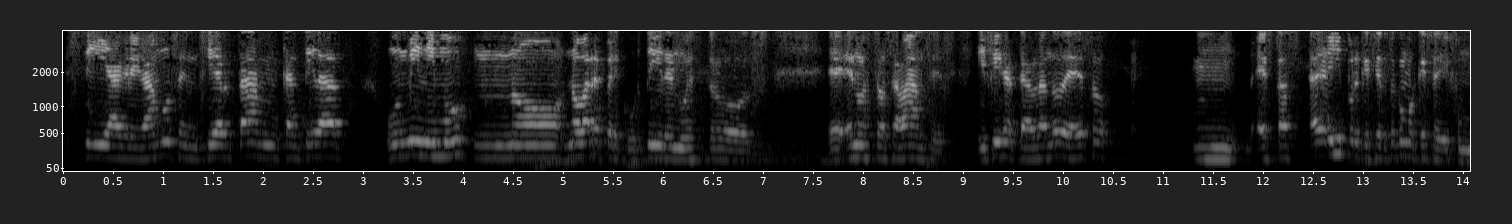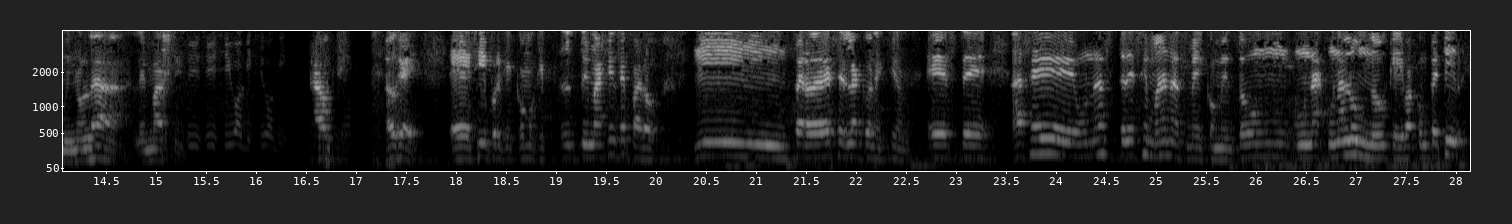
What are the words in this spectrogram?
si agregamos en cierta cantidad un mínimo, no, no va a repercutir en nuestros eh, en nuestros avances. Y fíjate, hablando de eso, mm, estás ahí porque siento como que se difuminó la, imagen. Sí, sí, sigo aquí, sigo aquí. Ah, ok. Ok, eh, sí, porque como que tu imagen se paró. Mm, pero debe ser la conexión. Este, hace unas tres semanas me comentó un, un alumno que iba a competir.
